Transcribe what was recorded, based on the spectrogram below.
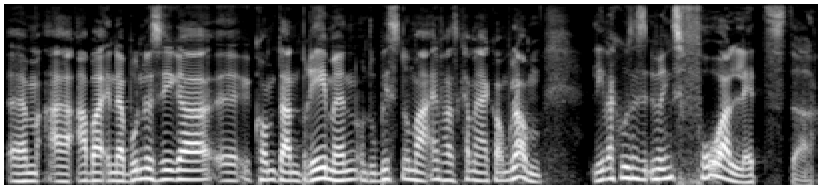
Ähm, äh, aber in der Bundesliga äh, kommt dann Bremen und du bist nun mal einfach, das kann man ja kaum glauben. Leverkusen ist übrigens Vorletzter.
